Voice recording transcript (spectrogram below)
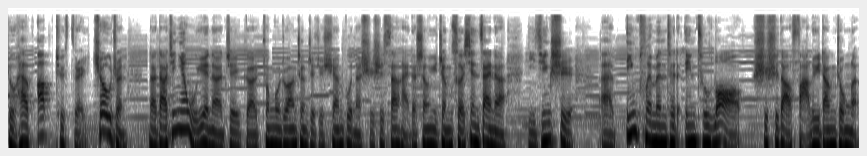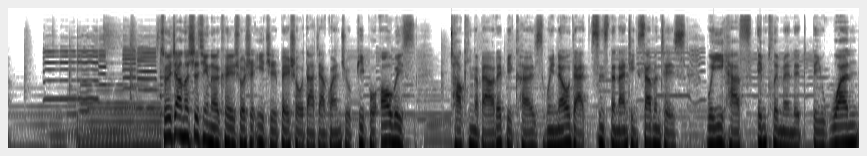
to have up to three children。那到今年五月呢，这个中共中央政治局宣布呢，实施三孩的生育政策，现在呢已经是呃 implemented into law，实施到法律当中了。所以这样的事情呢，可以说是一直备受大家关注。People always talking about it because we know that since the 1970s, we have implemented the one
